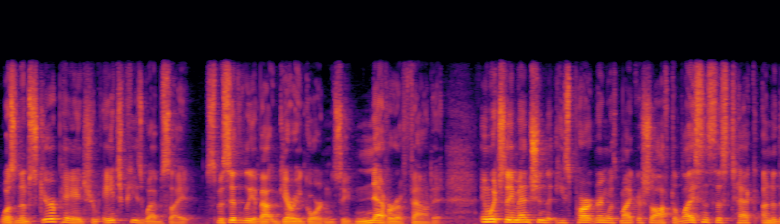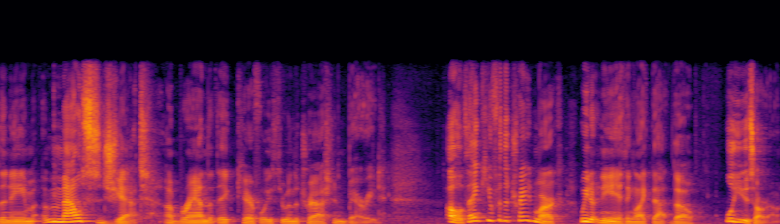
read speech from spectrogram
was an obscure page from HP's website, specifically about Gary Gordon, so you'd never have found it, in which they mentioned that he's partnering with Microsoft to license this tech under the name MouseJet, a brand that they carefully threw in the trash and buried. Oh, thank you for the trademark. We don't need anything like that, though. We'll use our own.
